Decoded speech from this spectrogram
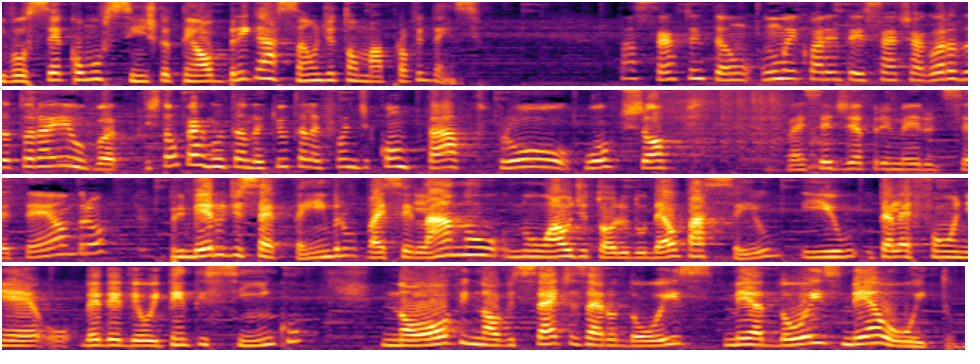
E você, como síndica, tem a obrigação de tomar providência. Tá certo, então. 1h47 agora, doutora Ilva. Estão perguntando aqui o telefone de contato para o workshop. Vai ser dia 1 de setembro. 1 de setembro, vai ser lá no, no auditório do Del Passeio. E o, o telefone é o DDD 85 99702 6268.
